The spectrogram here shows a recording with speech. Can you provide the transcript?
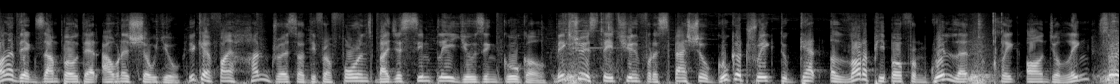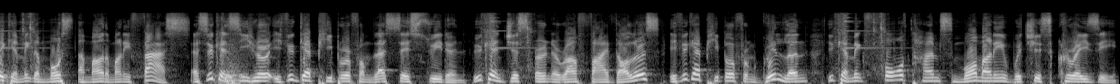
one of the example that I want to show you. You can find hundreds of different forums by just simply using Google. Make sure you stay tuned for the special Google trick to get a lot of people from Greenland to click on your link so you can make the most amount of money fast. As you can see here, if you get people from let's say Sweden, you can just earn around $5. If you get people from Greenland, you can make 4 times more money which is crazy.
